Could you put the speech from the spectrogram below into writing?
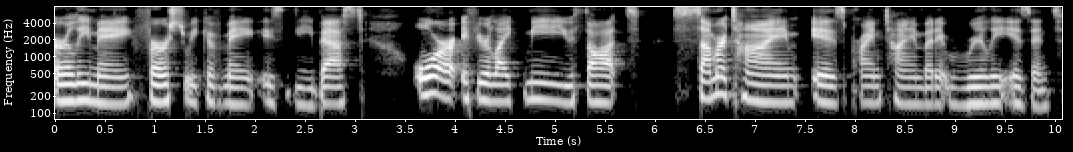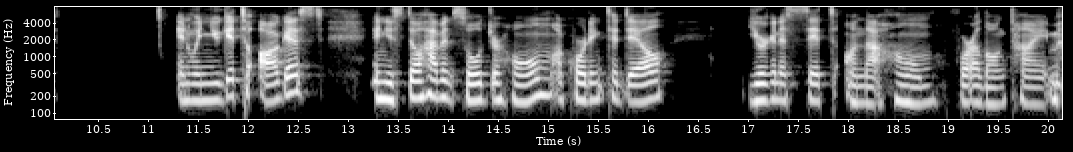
early May, first week of May is the best. Or if you're like me, you thought summertime is prime time, but it really isn't. And when you get to August, and you still haven't sold your home, according to Dale, you're going to sit on that home for a long time.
